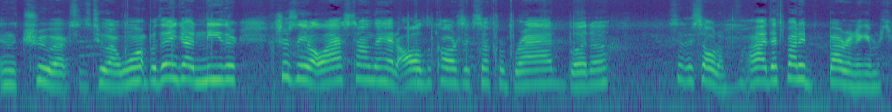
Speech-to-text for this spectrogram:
and the Truex, the two I want, but they ain't got neither. Just you know, last time they had all the cars except for Brad, but uh, so they sold them. Uh, that's about it. Bye, Redneck Gamers.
